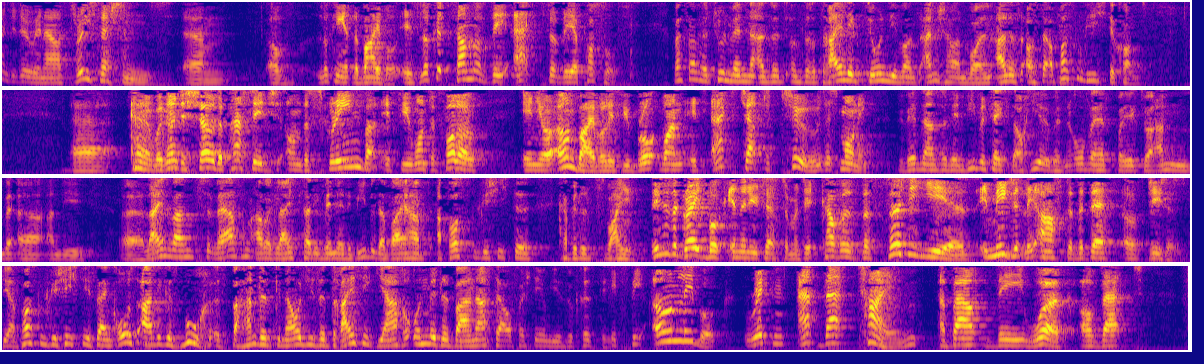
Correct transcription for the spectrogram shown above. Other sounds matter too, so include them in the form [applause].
going to do in our three sessions um, of looking at the Bible is look at some of the Acts of the Apostles. Was sollen wir tun, wenn also unsere drei Lektionen, die wir uns anschauen wollen, alles aus der Apostelgeschichte kommt? Uh, [clears throat] we're going to show the passage on the screen, but if you want to follow in your own Bible, if you brought one, it's Acts chapter 2 this morning. Wir werden also den Bibeltext auch hier über den Overhead-Projektor an, äh, an die äh, Leinwand werfen, aber gleichzeitig, wenn ihr die Bibel dabei habt, Apostelgeschichte Kapitel 2. This is a great book in the New Testament. It covers the 30 years immediately after the death of Jesus. Die Apostelgeschichte ist ein großartiges Buch. Es behandelt genau diese 30 Jahre unmittelbar nach der Auferstehung Jesu Christi. It's the only book written at that time about the work of that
